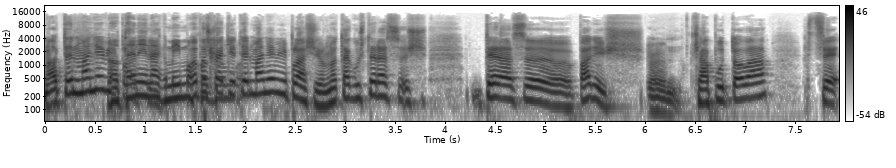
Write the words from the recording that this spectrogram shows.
No a ten ma nevyplašil. No ten inak mimochodom... No počkajte, ten ma nevyplašil. No tak už teraz, teraz uh, pani uh, Čaputová chce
